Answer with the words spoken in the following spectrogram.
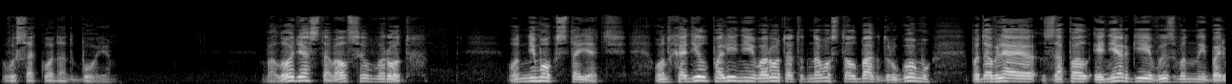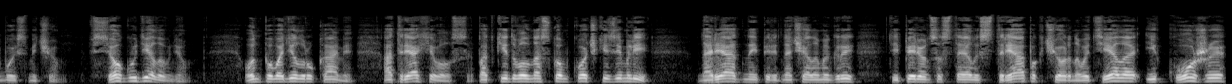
высоко над боем. Володя оставался в воротах. Он не мог стоять. Он ходил по линии ворот от одного столба к другому, подавляя запал энергии, вызванный борьбой с мячом. Все гудело в нем. Он поводил руками, отряхивался, подкидывал носком кочки земли. Нарядный перед началом игры, теперь он состоял из тряпок, черного тела и кожи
